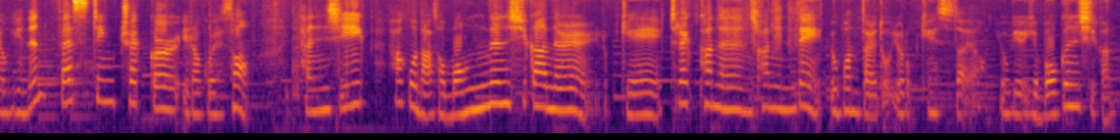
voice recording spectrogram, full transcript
여기는 fasting tracker이라고 해서 단식하고 나서 먹는 시간을 이렇게 트랙하는 칸인데 이번 달도 이렇게 했어요. 여기 이게 먹은 시간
